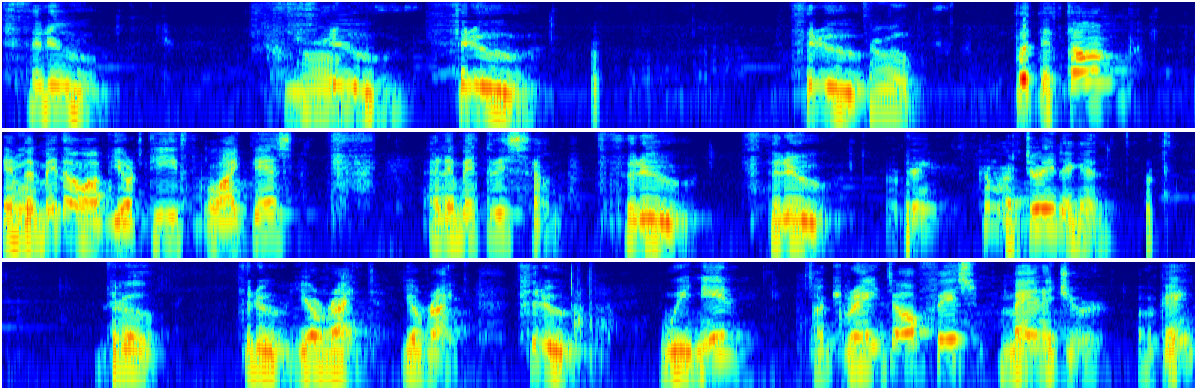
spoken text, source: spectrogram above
Through, through, through, through. True. Put the tongue in the middle of your teeth like this and emit this sound. Through, through. Okay? Come on, do it again. True. Through. You're right. You're right. Through. We need a great office manager. Okay?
